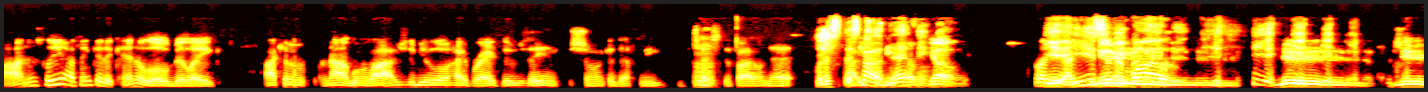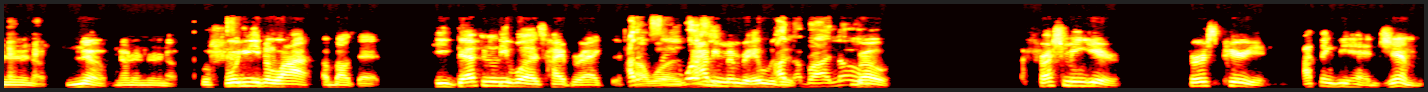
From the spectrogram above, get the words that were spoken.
Honestly, I think it can a little bit. Like I can not gonna lie, I used to be a little hyperactive. Saying Sean could definitely Mm. testify on that. But it's that's not a bad thing. Yo, Like, yeah, I he used to be be no, no, wild. no, no, no, no, no. Yeah. no, no, no, no, no, no, no, no, no, no, no, no, no, no, no, no. Before you even lie about that, he definitely was hyperactive. I I didn't say he was. I wasn't. remember it was I, a, bro, I know. bro. Freshman year, first period. I think we had gym.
